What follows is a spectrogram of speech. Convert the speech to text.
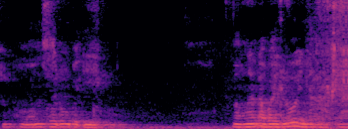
จนหอมใส่ลงไปอีกนอกนั้นเอาไว้โรยหน้าจ้ะ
